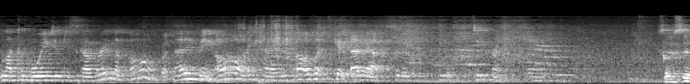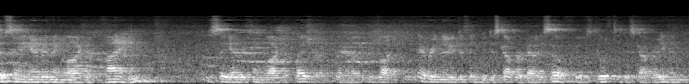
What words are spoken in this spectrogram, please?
like a voyage of discovery. Like, oh, I've got that in me. Oh, okay. Oh, let's get that out. Sort of different. Yeah. So instead of seeing everything like a pain, you see everything like a pleasure. Uh, like every new thing you discover about yourself feels good to discover, even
